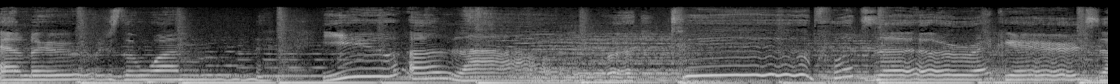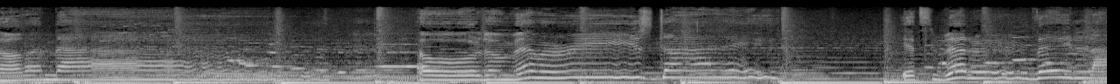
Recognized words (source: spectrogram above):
And who's the one you allow to put the records on now? Old memories die. It's better they lie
